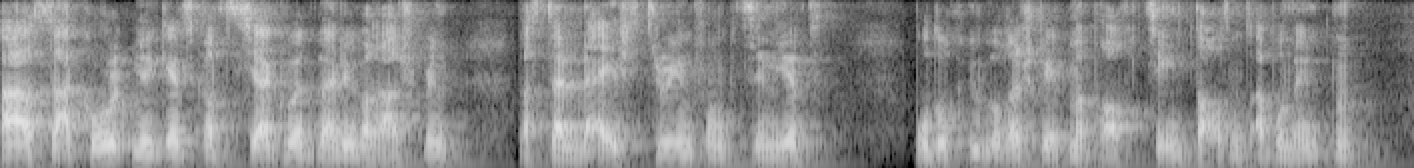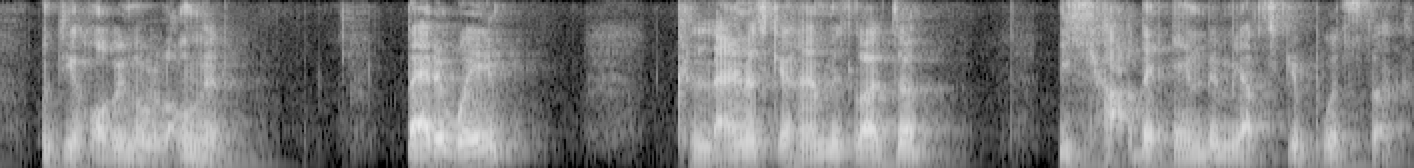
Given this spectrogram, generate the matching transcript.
Äh, sehr cool, mir geht es gerade sehr gut, weil ich überrascht bin, dass der Livestream funktioniert, wodurch überall steht, man braucht 10.000 Abonnenten und die habe ich noch lange nicht. By the way, kleines Geheimnis, Leute, ich habe Ende März Geburtstag,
